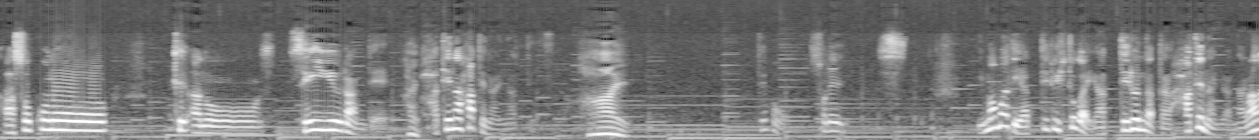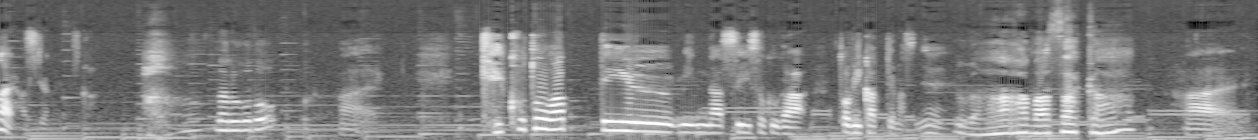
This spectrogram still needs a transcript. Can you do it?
あそこの、てあの、声優欄で、はいはてなはてなになってるんですよ。はい。でも、それ、し今までやってる人がやってるんだったら、はてなにはならないはずじゃないですか。はあ、なるほど。はい。ってことはっていう、みんな推測が飛び交ってますね。うわー、まさか。はい。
